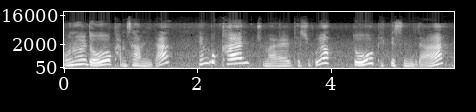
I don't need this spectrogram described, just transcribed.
오늘도 감사합니다. 행복한 주말 되시고요. 또 뵙겠습니다.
